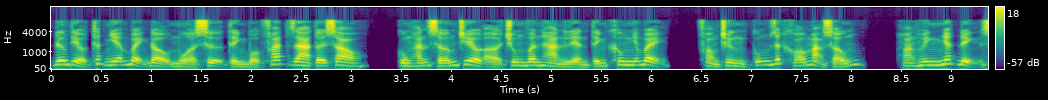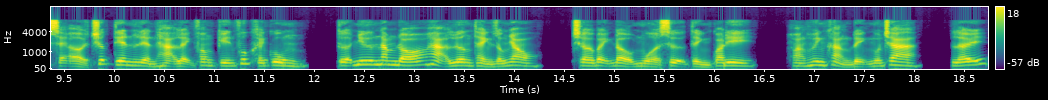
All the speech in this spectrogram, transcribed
đương tiểu thất nhiễm bệnh đậu mùa sự tình buộc phát ra tới sau, cùng hắn sớm chiều ở Trung Vân Hàn liền tính không nhiễm bệnh, phỏng trừng cũng rất khó mạng sống. Hoàng huynh nhất định sẽ ở trước tiên liền hạ lệnh phong kín Phúc Khánh Cung, tựa như năm đó hạ lương thành giống nhau, chờ bệnh đậu mùa sự tình qua đi, Hoàng huynh khẳng định muốn cha, lấy.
